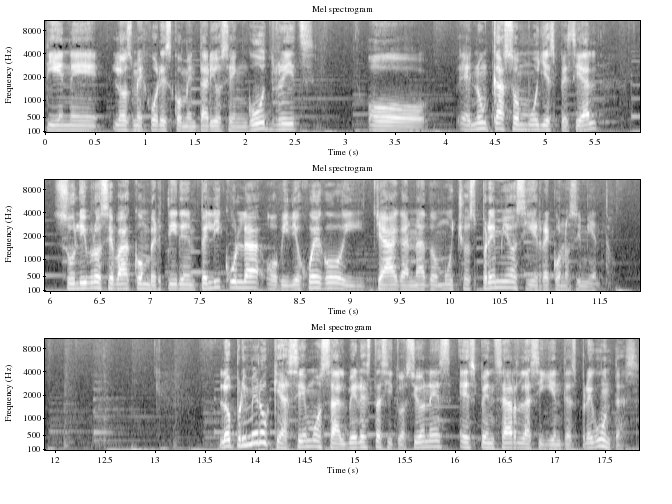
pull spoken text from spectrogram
tiene los mejores comentarios en Goodreads o en un caso muy especial, su libro se va a convertir en película o videojuego y ya ha ganado muchos premios y reconocimiento. Lo primero que hacemos al ver estas situaciones es pensar las siguientes preguntas.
